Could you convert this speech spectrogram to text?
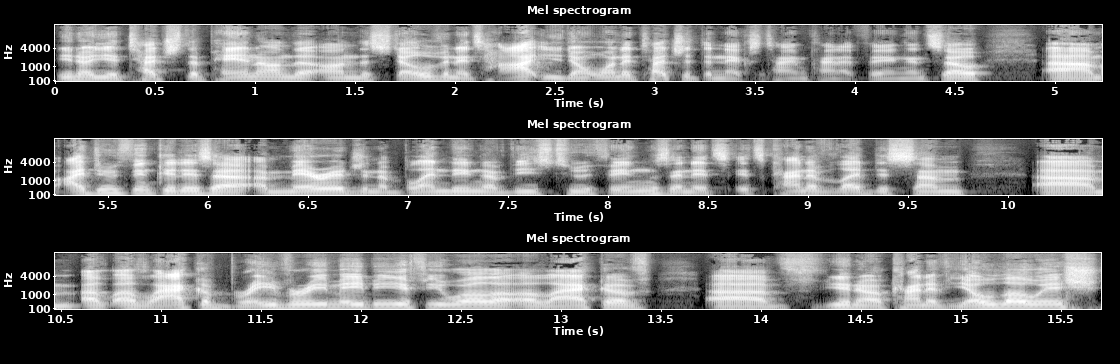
you know, you touch the pan on the on the stove and it's hot. You don't want to touch it the next time, kind of thing. And so, um, I do think it is a, a marriage and a blending of these two things, and it's it's kind of led to some um, a, a lack of bravery, maybe if you will, a, a lack of of you know kind of YOLO-ish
